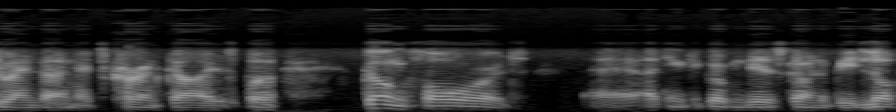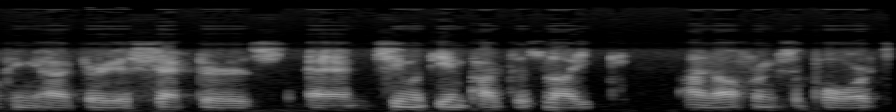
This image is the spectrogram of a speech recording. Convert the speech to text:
to end that in its current guise. But going forward, uh, I think the government is going to be looking at various sectors and seeing what the impact is like and offering supports.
